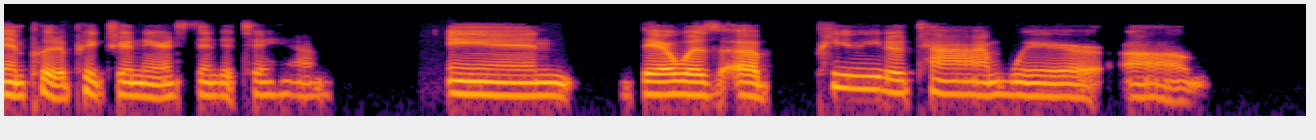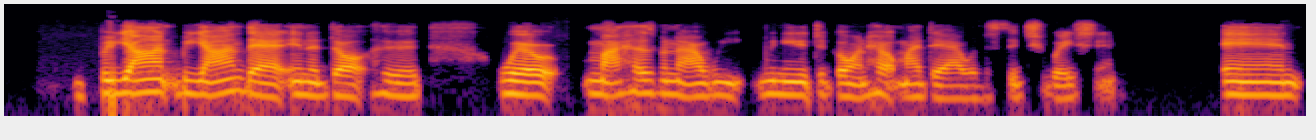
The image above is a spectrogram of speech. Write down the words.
and put a picture in there and send it to him. And there was a period of time where um, beyond beyond that in adulthood, where my husband and I we we needed to go and help my dad with the situation, and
